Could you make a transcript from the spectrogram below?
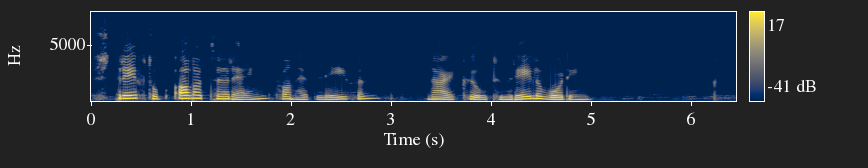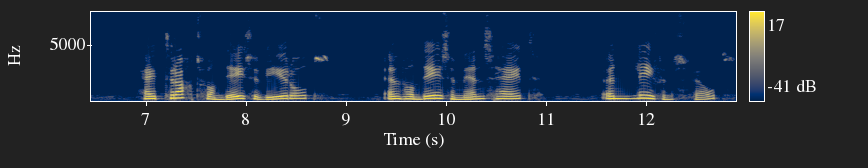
streeft op alle terrein van het leven naar culturele wording. Hij tracht van deze wereld en van deze mensheid een levensveld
